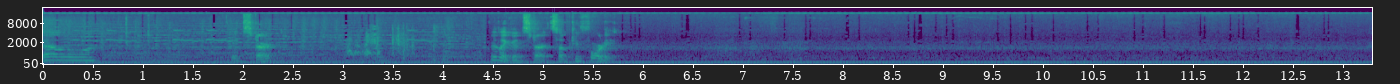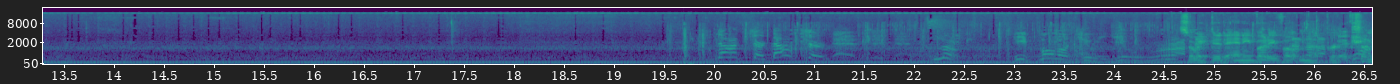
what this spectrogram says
Go. Good start. Really good start. Sub 240. Doctor, doctor! Look, he followed you, you So did anybody vote in that prediction?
